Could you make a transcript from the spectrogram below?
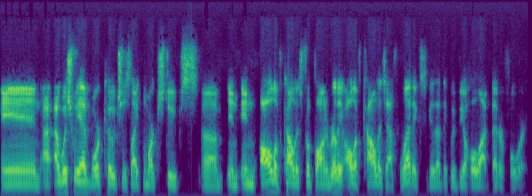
And I, I wish we had more coaches like Mark Stoops um, in, in all of college football and really all of college athletics because I think we'd be a whole lot better for it.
